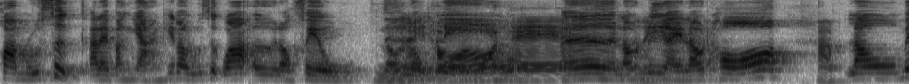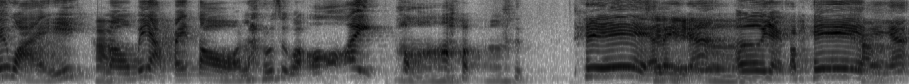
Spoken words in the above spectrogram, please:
ความรู้สึกอะไรบางอย่างที่เรารู้สึกว่าเออเราเฟลเหเรานื่อยล้มเหลท้อวแท้เออเราเหนื่อยเราท้อครับเราไม่ไหวครับเราไม่อยากไปต่อ เรารู้สึกว่าโอ๊ยพออ่าเท่อะไรเงี้ยเท่เออเอออยากจะเท่ครับอะไรเงี้ย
